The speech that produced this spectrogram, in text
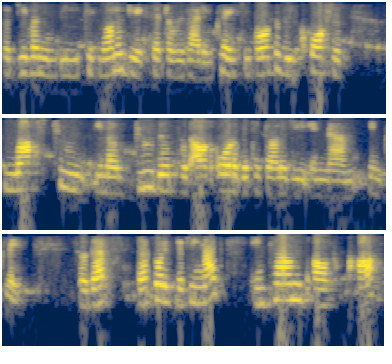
But given the technology, etc., we've had in place, we've also been cautious not to, you know, do this without all of the technology in um, in place. So that's that's what it's looking like. In terms of cost,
